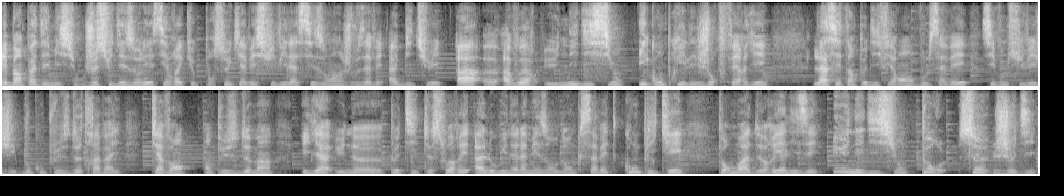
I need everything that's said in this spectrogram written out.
eh ben pas d'émission. Je suis désolé, c'est vrai que pour ceux qui avaient suivi la saison 1, je vous avais habitué à euh, avoir une édition, y compris les jours fériés. Là, c'est un peu différent, vous le savez, si vous me suivez, j'ai beaucoup plus de travail qu'avant. En plus, demain, il y a une euh, petite soirée Halloween à la maison, donc ça va être compliqué pour moi de réaliser une édition pour ce jeudi.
